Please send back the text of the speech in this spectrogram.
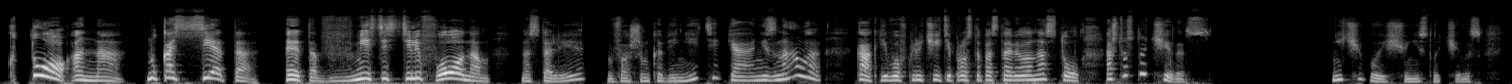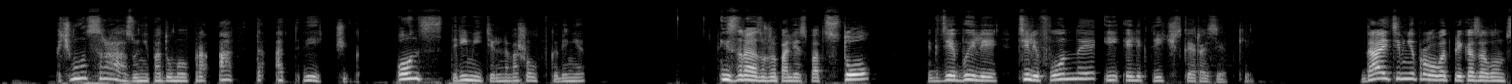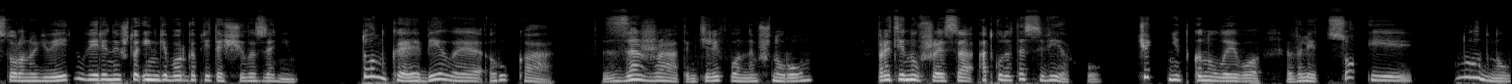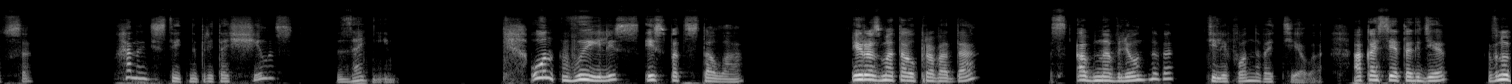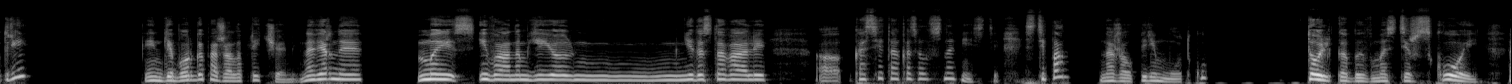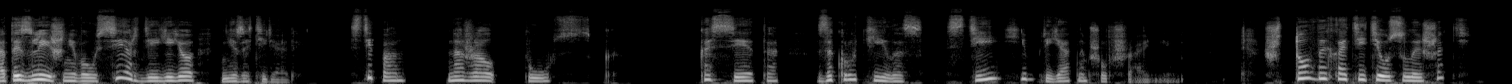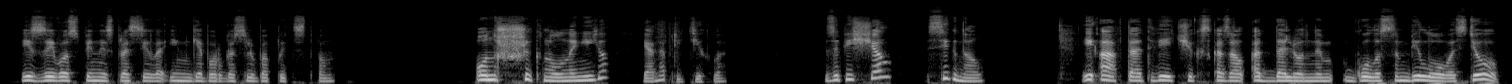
Кто она? Ну, кассета эта вместе с телефоном на столе в вашем кабинете. Я не знала, как его включить, и просто поставила на стол. А что случилось? Ничего еще не случилось. Почему он сразу не подумал про автоответчик? Он стремительно вошел в кабинет и сразу же полез под стол, где были телефонные и электрические розетки. "Дайте мне провод", приказал он в сторону двери, уверенный, что Ингеборга притащилась за ним. Тонкая белая рука с зажатым телефонным шнуром, протянувшаяся откуда-то сверху, чуть не ткнула его в лицо, и он улыбнулся. Она действительно притащилась за ним. Он вылез из-под стола и размотал провода с обновленного телефонного тела. А кассета где? Внутри? Ингеборга пожала плечами. Наверное, мы с Иваном ее не доставали. А кассета оказалась на месте. Степан нажал перемотку. Только бы в мастерской от излишнего усердия ее не затеряли. Степан нажал пуск. Кассета закрутилась с тихим приятным шуршанием. — Что вы хотите услышать? Из-за его спины спросила Ингеборга с любопытством. Он шикнул на нее, и она притихла. Запищал сигнал. И автоответчик сказал отдаленным голосом Белова: "Стёп,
